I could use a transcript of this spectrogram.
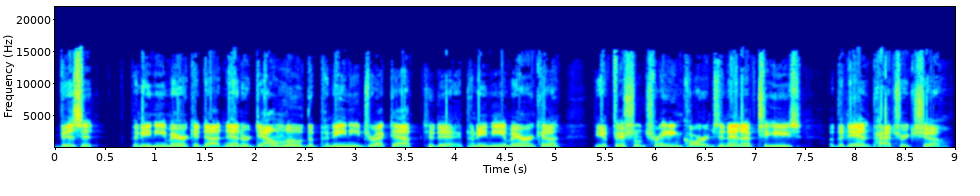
Visit PaniniAmerica.net or download the Panini Direct app today. Panini America, the official trading cards and NFTs of The Dan Patrick Show.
